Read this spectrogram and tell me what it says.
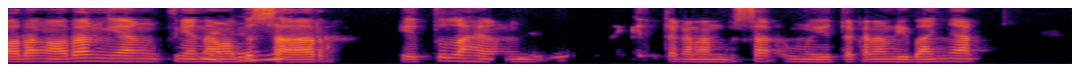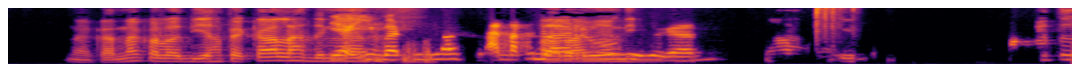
orang-orang yang punya nama mm-hmm. besar itulah yang tekanan besar memiliki tekanan lebih banyak nah karena kalau dia sampai kalah ya, dengan ya ibaratnya anak baru gitu kan itu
